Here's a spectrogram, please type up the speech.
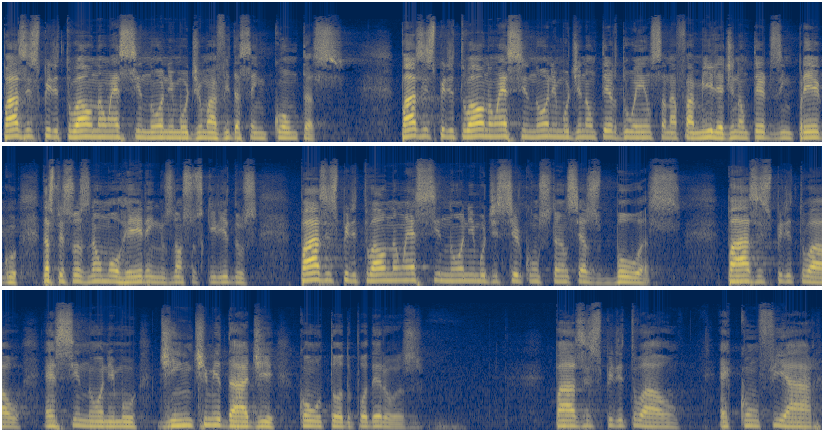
Paz espiritual não é sinônimo de uma vida sem contas. Paz espiritual não é sinônimo de não ter doença na família, de não ter desemprego, das pessoas não morrerem, os nossos queridos Paz espiritual não é sinônimo de circunstâncias boas. Paz espiritual é sinônimo de intimidade com o Todo-Poderoso. Paz espiritual é confiar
